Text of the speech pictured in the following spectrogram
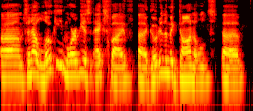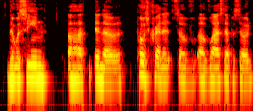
Um, so now Loki, Morbius, and X5 uh, go to the McDonald's uh, that was seen uh, in the post credits of, of last episode.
